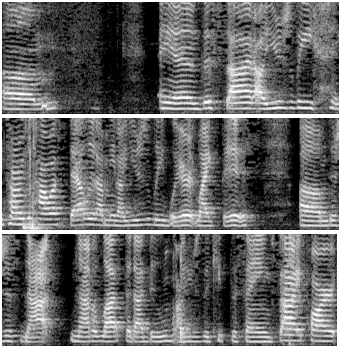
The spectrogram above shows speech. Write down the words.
Um, and this side, I usually, in terms of how I style it, I mean, I usually wear it like this. Um, there's just not, not a lot that I do. I usually keep the same side part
